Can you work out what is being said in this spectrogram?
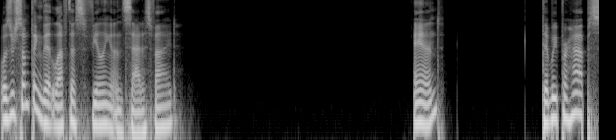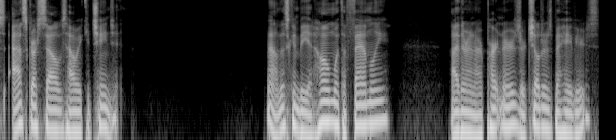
Was there something that left us feeling unsatisfied? And did we perhaps ask ourselves how we could change it? Now, this can be at home with a family, either in our partners or children's behaviors,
